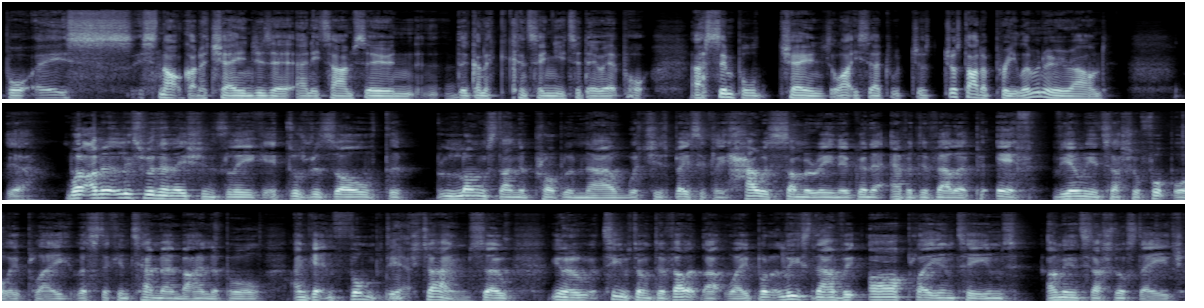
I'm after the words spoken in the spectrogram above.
but it's it's not going to change, is it? Anytime soon, they're going to continue to do it. But a simple change, like you said, would just just add a preliminary round. Yeah. Well, I mean, at least with the Nations League, it does resolve the long-standing problem now, which is basically how is San Marino going to ever develop if the only international football they play, they're sticking 10 men behind the ball and getting thumped Yeah. each time. So, you know, teams don't develop that way, but at least now they are playing teams on the international stage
